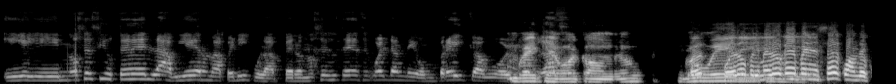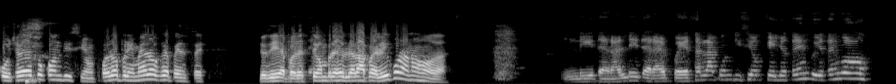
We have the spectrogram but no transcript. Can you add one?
Y no sé si ustedes la vieron la película, pero no sé si ustedes se acuerdan de Unbreakable. Unbreakable con fue, lo primero que pensé cuando escuché de tu condición. Fue lo primero que pensé. Yo dije, pero este hombre es el de la película, no joda. Literal, literal. Pues esa es la condición que yo tengo. Yo tengo,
